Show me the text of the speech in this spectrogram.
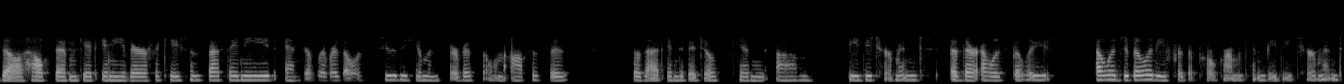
they'll help them get any verifications that they need and deliver those to the Human Service Zone offices so that individuals can um, be determined, uh, their eligibility eligibility for the program can be determined.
